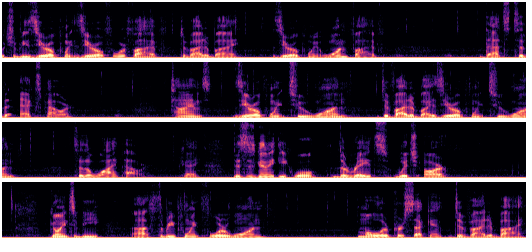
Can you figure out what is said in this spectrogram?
which would be 0.045 divided by 0.15, that's to the x power, times 0.21 divided by 0.21 to the y power. Okay, This is going to equal the rates, which are going to be uh, 3.41 molar per second divided by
